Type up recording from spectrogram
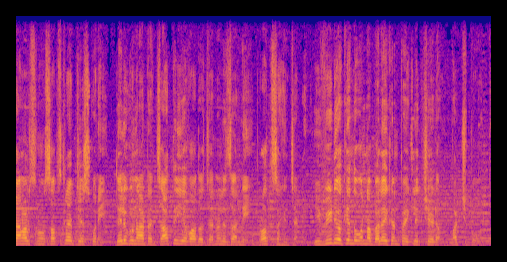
ఛానల్స్ను సబ్స్క్రైబ్ చేసుకుని తెలుగునాట జాతీయవాద జర్నలిజాన్ని ప్రోత్సహించండి. ఈ వీడియో కింద ఉన్న బెల్ పై క్లిక్ చేయడం మర్చిపోవద్దు.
